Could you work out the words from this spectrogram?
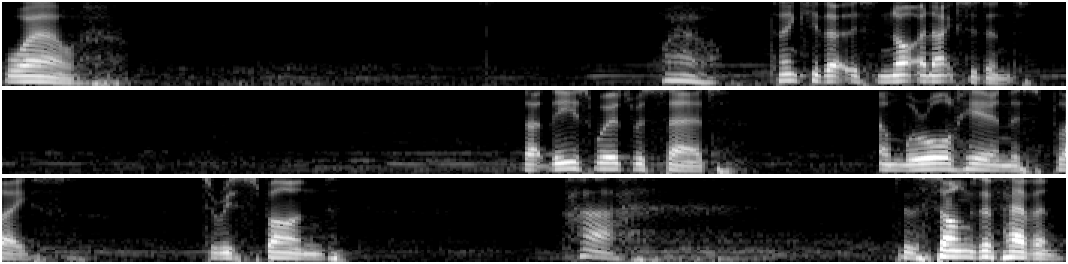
Wow. Wow. Thank you that it's not an accident. That these words were said, and we're all here in this place to respond ha, to the songs of heaven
